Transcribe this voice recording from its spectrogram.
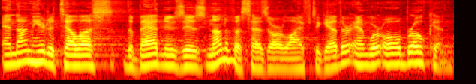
And I'm here to tell us the bad news is none of us has our life together and we're all broken.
